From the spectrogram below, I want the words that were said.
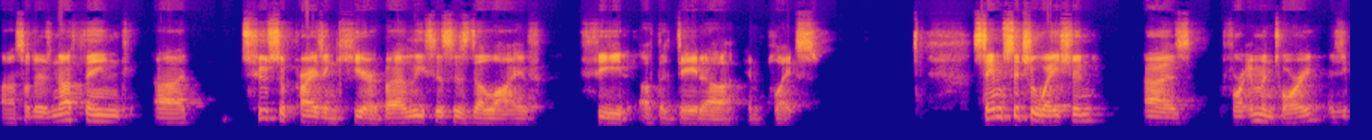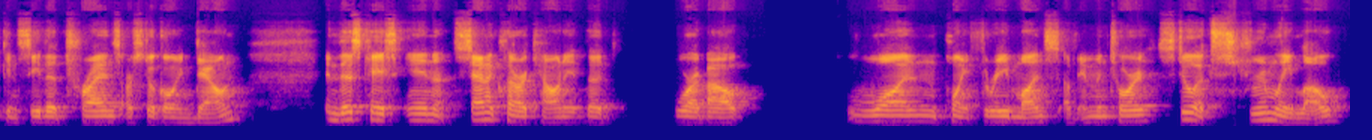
Uh, so there's nothing uh, too surprising here, but at least this is the live feed of the data in place. Same situation as for inventory. As you can see, the trends are still going down. In this case, in Santa Clara County, that we're about 1.3 months of inventory, still extremely low.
